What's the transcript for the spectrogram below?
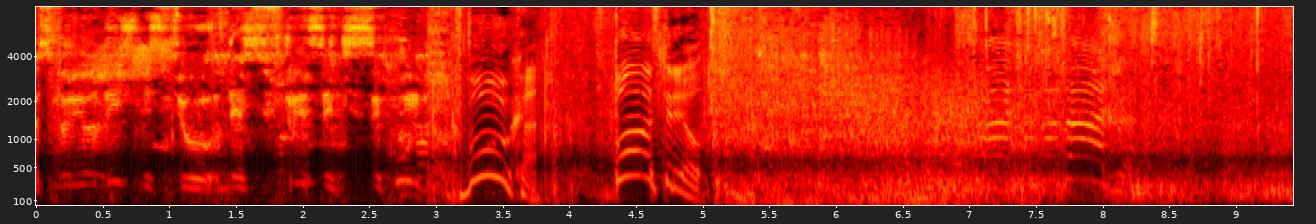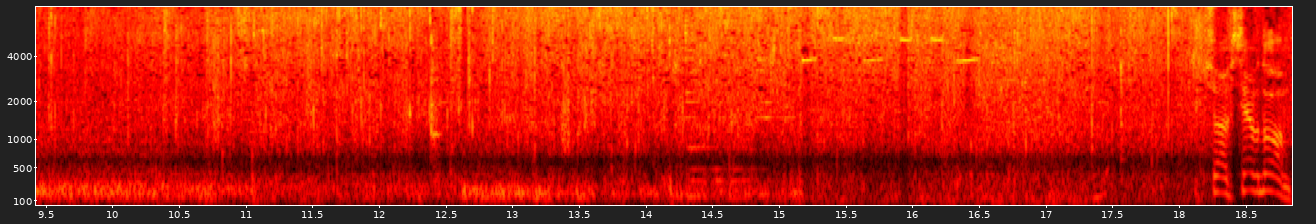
е, з періодичністю десь в 30 секунд. Вуха! Постріл! Все, все в дом.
